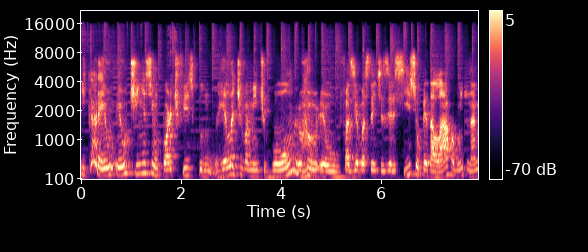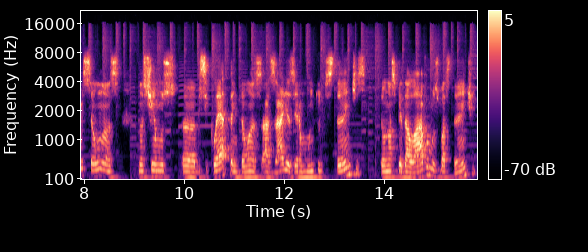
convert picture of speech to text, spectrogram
E, cara, eu, eu tinha, assim, um porte físico relativamente bom, eu, eu fazia bastante exercício, eu pedalava muito. Na missão, nós, nós tínhamos uh, bicicleta, então as, as áreas eram muito distantes, então nós pedalávamos bastante.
